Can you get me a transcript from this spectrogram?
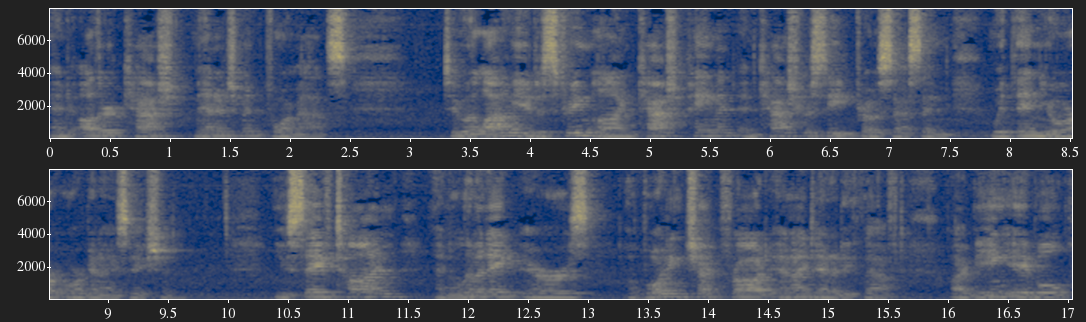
and other cash management formats to allow you to streamline cash payment and cash receipt processing within your organization. You save time and eliminate errors, avoiding check fraud and identity theft by being able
